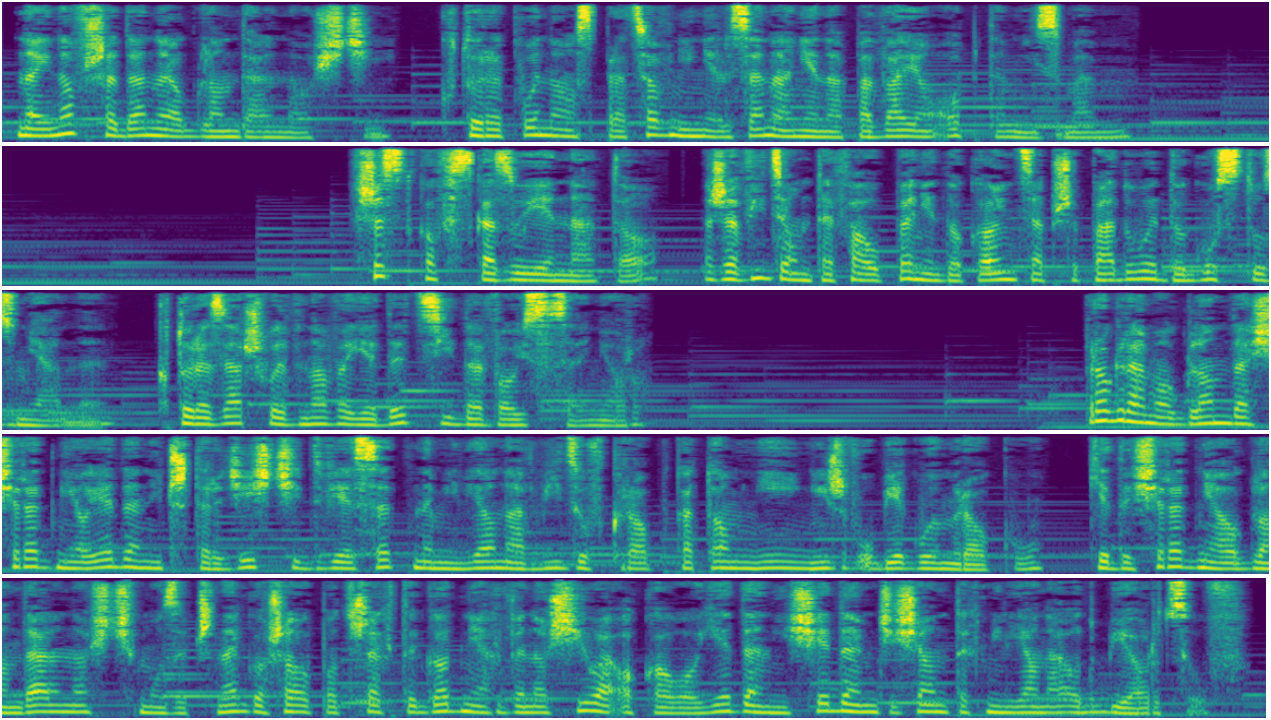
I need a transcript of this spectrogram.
Najnowsze dane oglądalności, które płyną z pracowni Nielsena nie napawają optymizmem. Wszystko wskazuje na to, że widzom TVP nie do końca przypadły do gustu zmiany, które zaszły w nowej edycji The Voice Senior. Program ogląda średnio 1,42 miliona widzów. To mniej niż w ubiegłym roku, kiedy średnia oglądalność muzycznego show po trzech tygodniach wynosiła około 1,7 miliona odbiorców.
